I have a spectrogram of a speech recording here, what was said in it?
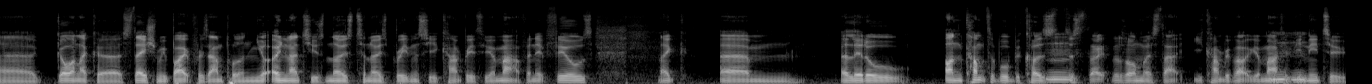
uh, go on like a stationary bike, for example, and you're only allowed to use nose to nose breathing, so you can't breathe through your mouth, and it feels like um, a little uncomfortable because just like there's almost that you can't breathe out of your mouth if you need to.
